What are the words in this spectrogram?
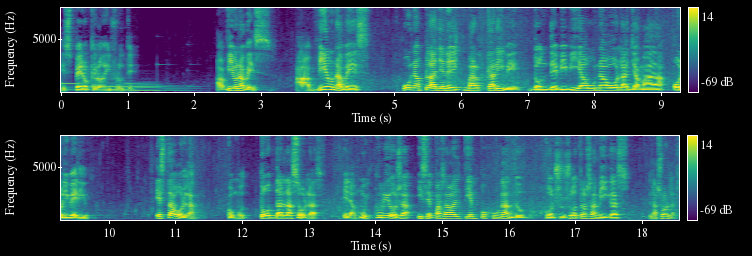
Espero que lo disfruten. Había una vez, había una vez una playa en el mar Caribe donde vivía una ola llamada Oliverio. Esta ola, como todas las olas, era muy curiosa y se pasaba el tiempo jugando con sus otras amigas las olas.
